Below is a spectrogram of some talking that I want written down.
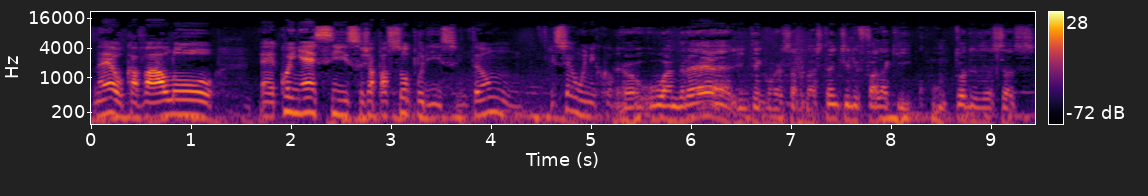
Né? O cavalo é, conhece isso, já passou por isso. Então, isso é único. O André, a gente tem conversado bastante, ele fala que com todas essas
